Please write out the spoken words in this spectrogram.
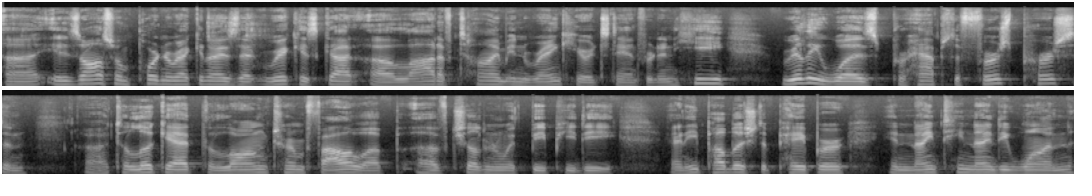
uh, it is also important to recognize that Rick has got a lot of time in rank here at Stanford, and he really was perhaps the first person uh, to look at the long-term follow-up of children with BPD. And he published a paper in 1991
